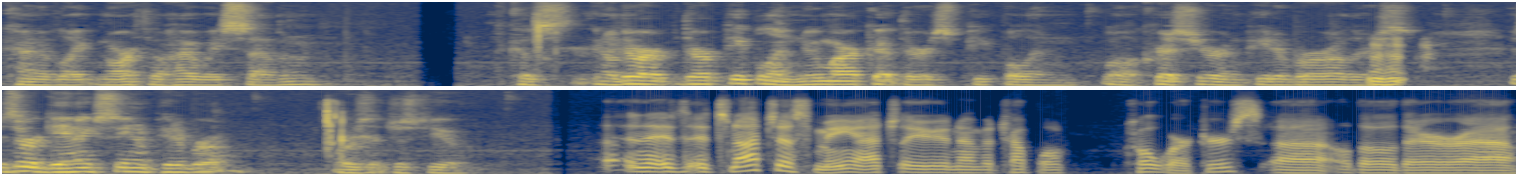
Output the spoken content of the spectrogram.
kind of like north of Highway Seven? Because you know there are there are people in Newmarket. There's people in well, Chris, you're in Peterborough. There's is there a gaming scene in Peterborough, or is it just you? And it's, it's not just me. Actually, I have a couple co-workers, uh, although they're uh,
